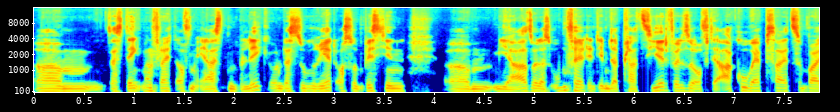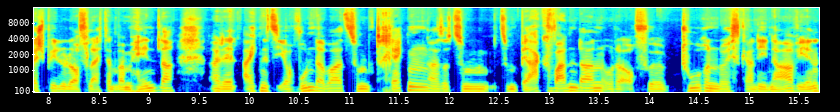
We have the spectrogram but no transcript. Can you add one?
Ähm, das denkt man vielleicht auf den ersten Blick und das suggeriert auch so ein bisschen, ähm, ja, so das Umfeld, in dem der platziert wird, so auf der Akku-Website zum Beispiel oder auch vielleicht dann beim Händler. Also der eignet sich auch wunderbar zum Trecken, also zum, zum Bergwandern oder auch für Touren durch Skandinavien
